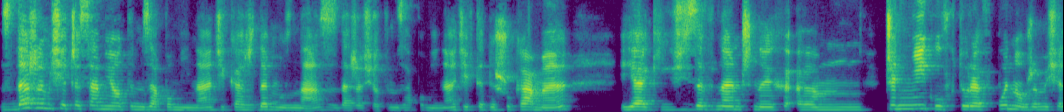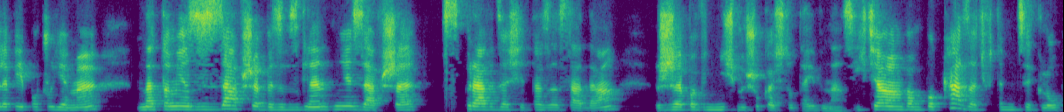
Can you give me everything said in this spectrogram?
Zdarza mi się czasami o tym zapominać i każdemu z nas zdarza się o tym zapominać, i wtedy szukamy jakichś zewnętrznych czynników, które wpłyną, że my się lepiej poczujemy. Natomiast zawsze, bezwzględnie zawsze sprawdza się ta zasada, że powinniśmy szukać tutaj w nas. I chciałam Wam pokazać w tym cyklu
